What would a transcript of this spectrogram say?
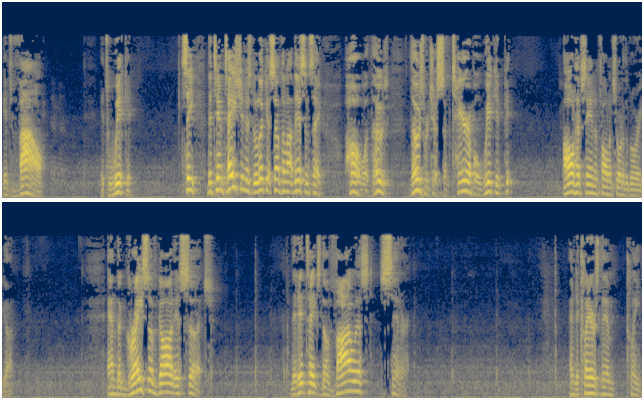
it's vile. It's wicked. See, the temptation is to look at something like this and say, oh, well, those, those were just some terrible, wicked people. All have sinned and fallen short of the glory of God. And the grace of God is such that it takes the vilest sinner and declares them clean,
